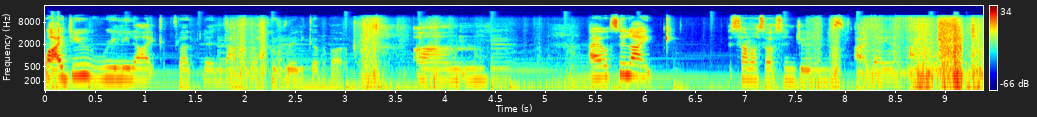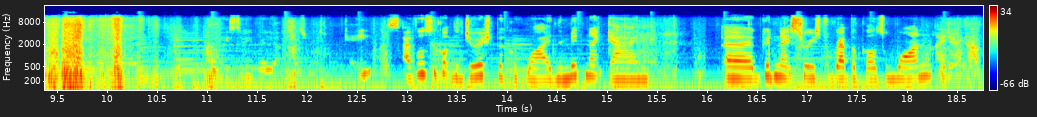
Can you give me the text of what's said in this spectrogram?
Well, I do really like Floodland. That's like a really good book. Um, I also like Somersaults and Dreams. I, they, I, I used to be really obsessed with Tom Gates. I've also got the Jewish Book of Wine, the Midnight Gang, uh, Goodnight Stories for Rebel Girls 1. I don't have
